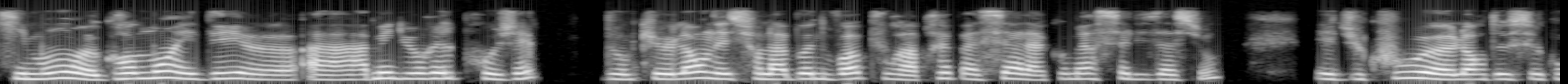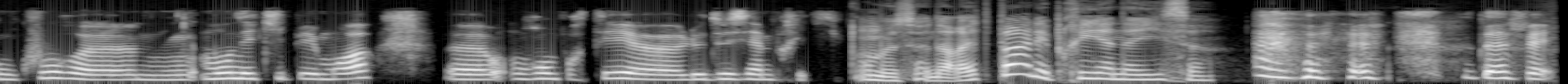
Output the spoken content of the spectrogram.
qui m'ont euh, grandement aidé euh, à améliorer le projet. Donc euh, là, on est sur la bonne voie pour après passer à la commercialisation. Et du coup, euh, lors de ce concours, euh, mon équipe et moi euh, ont remporté le deuxième prix. Oh, mais ça n'arrête pas les prix, Anaïs. Tout à fait.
